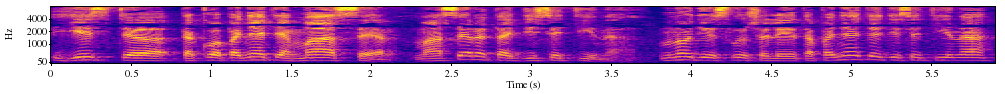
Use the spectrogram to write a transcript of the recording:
есть э, такое понятие маасер. Маасер это десятина. Многие слышали это понятие десятина.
